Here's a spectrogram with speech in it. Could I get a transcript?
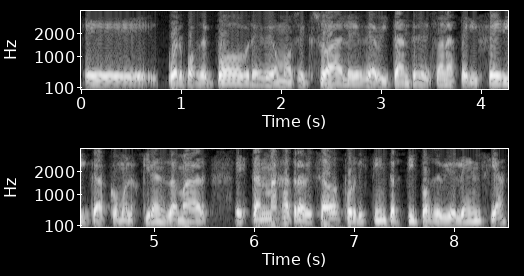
eh, cuerpos de pobres, de homosexuales, de habitantes de zonas periféricas, como los quieran llamar, están más atravesados por distintos tipos de violencia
